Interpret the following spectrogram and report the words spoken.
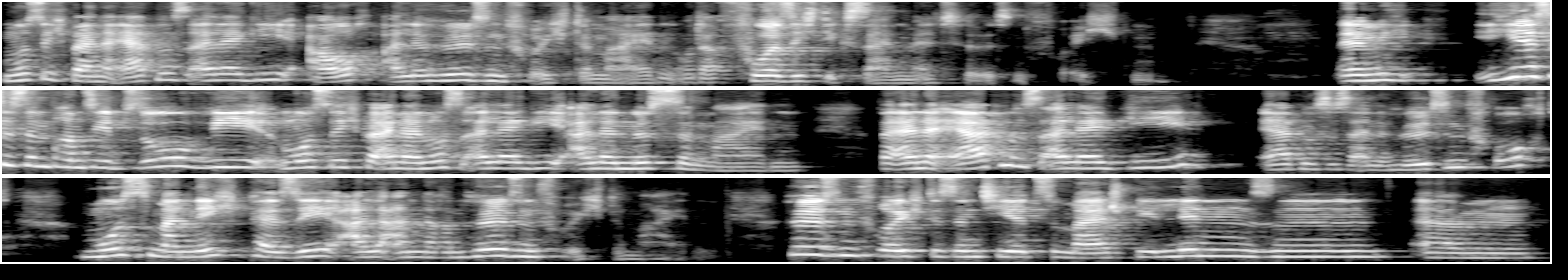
muss ich bei einer Erdnussallergie auch alle Hülsenfrüchte meiden oder vorsichtig sein mit Hülsenfrüchten. Ähm, hier ist es im Prinzip so, wie muss ich bei einer Nussallergie alle Nüsse meiden. Bei einer Erdnussallergie, Erdnuss ist eine Hülsenfrucht, muss man nicht per se alle anderen Hülsenfrüchte meiden. Hülsenfrüchte sind hier zum Beispiel Linsen, ähm,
